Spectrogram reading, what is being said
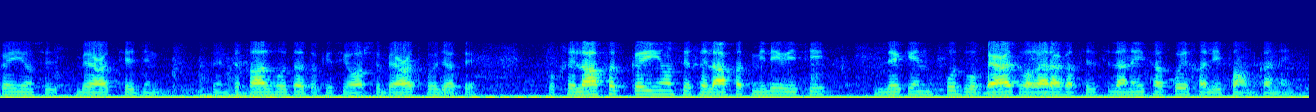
کئیوں سے بیعت تھے۔ جن سے انتقال ہوتا تو کسی اور سے بیعت ہو جاتے۔ تو خلافت کئیوں سے خلافت ملی ہوئی تھی، لیکن خود وہ بیعت وغیرہ کا سلسلہ نہیں تھا، کوئی خلیفہ ان کا نہیں۔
